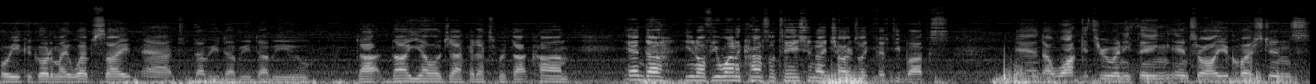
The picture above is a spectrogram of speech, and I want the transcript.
or you could go to my website at www.theyellowjacketexpert.com and uh, you know if you want a consultation I charge like 50 bucks. And I'll walk you through anything answer all your questions.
